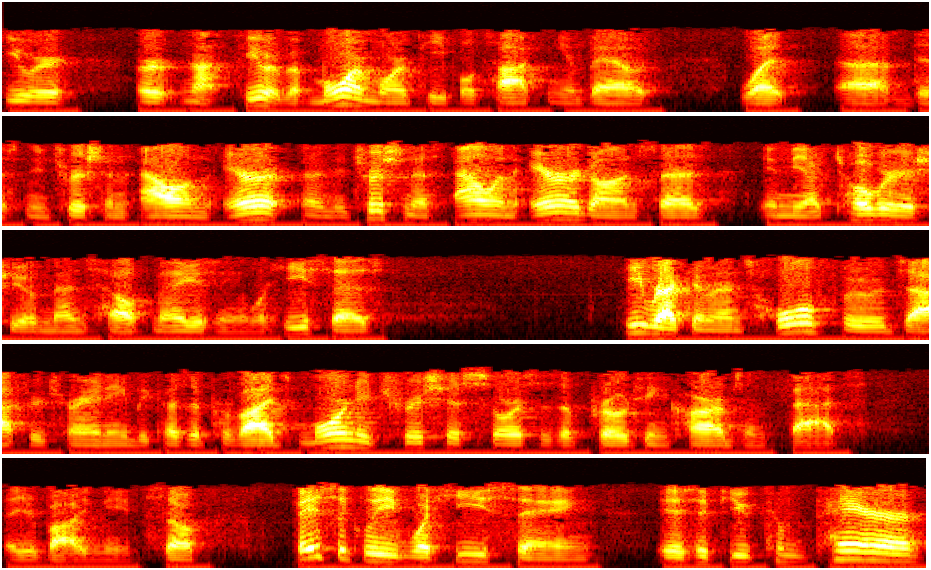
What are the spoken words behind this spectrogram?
fewer, or not fewer, but more and more people talking about what uh, this nutrition Alan, uh, nutritionist Alan Aragon says in the October issue of Men's Health magazine, where he says he recommends whole foods after training because it provides more nutritious sources of protein, carbs, and fats that your body needs. So basically what he's saying is if you compare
